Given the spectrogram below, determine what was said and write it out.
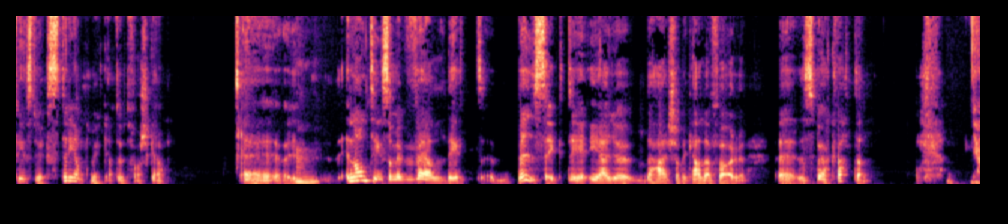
finns det ju extremt mycket att utforska. Eh, mm. Någonting som är väldigt basic det är ju det här som vi kallar för eh, spökvatten. Ja,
